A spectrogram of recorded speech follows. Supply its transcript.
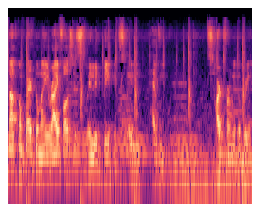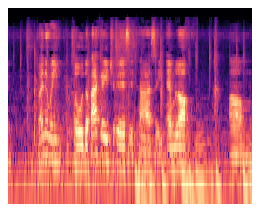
Not compared to my rifles, it's really big, it's really heavy. It's hard for me to bring it. So anyway, so the package is it has a M-LOK um,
